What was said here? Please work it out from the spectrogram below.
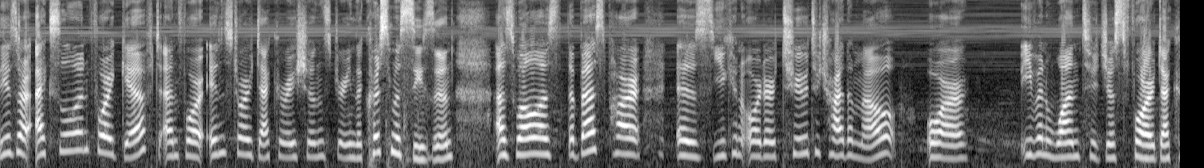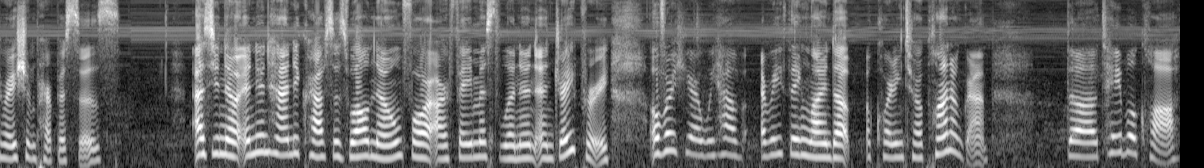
These are excellent for a gift and for in-store decorations during the Christmas season, as well as the best part is you can order two to try them out or even one to just for decoration purposes. As you know, Indian Handicrafts is well known for our famous linen and drapery. Over here we have everything lined up according to a planogram. The tablecloth,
